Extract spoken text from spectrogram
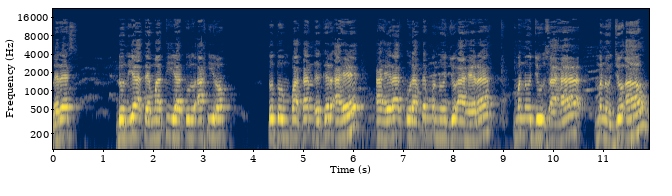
Leres dunia tematiatul akhirah. Tutumpakan eker ahe akhirat urang teh menuju akhirat menuju saha menuju al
